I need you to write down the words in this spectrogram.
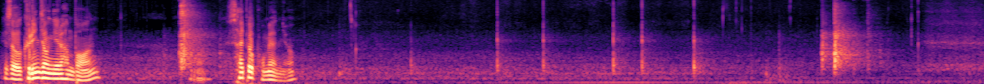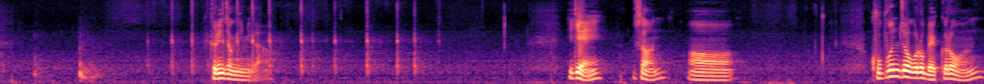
그래서 그림 정리를 한번 어, 살펴보면요. 그림 정리입니다. 이게 우선 어, 구분적으로 매끄러운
